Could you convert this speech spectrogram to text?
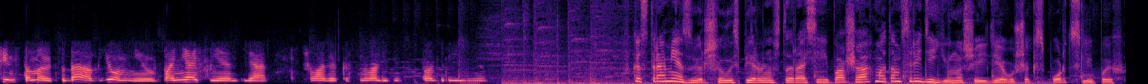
Фильм становится, да, объемнее, понятнее для человека с инвалидностью по зрению. В Костроме завершилось первенство России по шахматам среди юношей и девушек «Спорт слепых».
